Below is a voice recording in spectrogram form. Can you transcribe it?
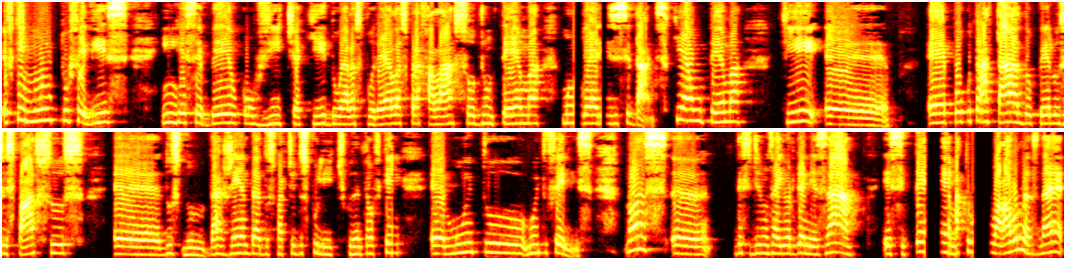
Eu fiquei muito feliz em receber o convite aqui do Elas por Elas para falar sobre um tema Mulheres e Cidades, que é um tema que é, é pouco tratado pelos espaços é, dos, do, da agenda dos partidos políticos. Então, fiquei é, muito, muito feliz. Nós decidimos aí organizar esse tema, quatro aulas, né?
